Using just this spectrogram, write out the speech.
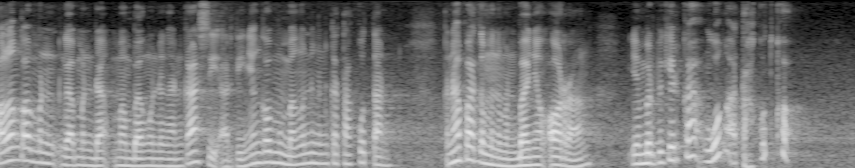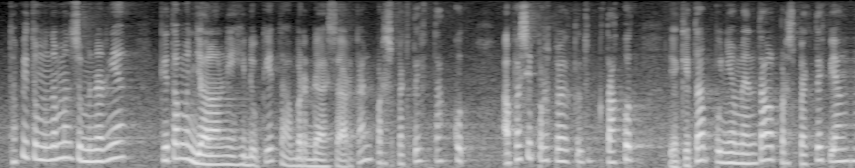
Kalau engkau nggak membangun dengan kasih, artinya engkau membangun dengan ketakutan. Kenapa teman-teman? Banyak orang yang berpikir kak gue nggak takut kok tapi teman-teman sebenarnya kita menjalani hidup kita berdasarkan perspektif takut apa sih perspektif takut ya kita punya mental perspektif yang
